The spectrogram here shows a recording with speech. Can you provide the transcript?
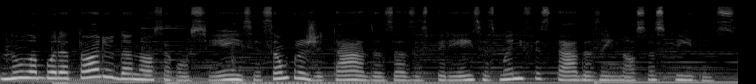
No laboratório da nossa consciência são projetadas as experiências manifestadas em nossas vidas.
